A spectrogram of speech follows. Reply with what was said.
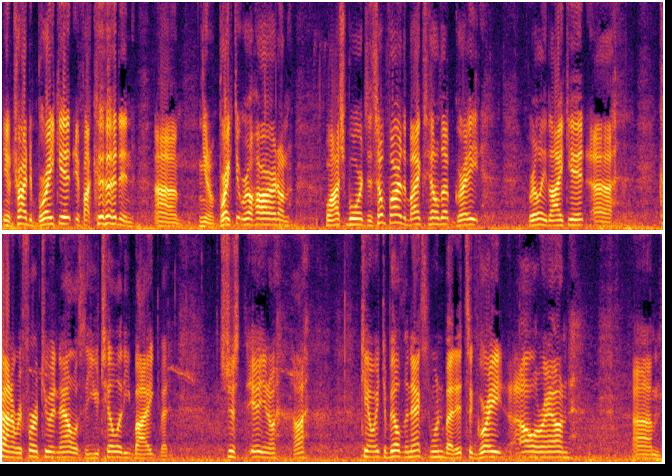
you know tried to break it if I could and um, you know braked it real hard on washboards. And so far the bike's held up great. Really like it. Uh, kind of refer to it now as the utility bike, but it's just, you know, I can't wait to build the next one, but it's a great all around, um,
